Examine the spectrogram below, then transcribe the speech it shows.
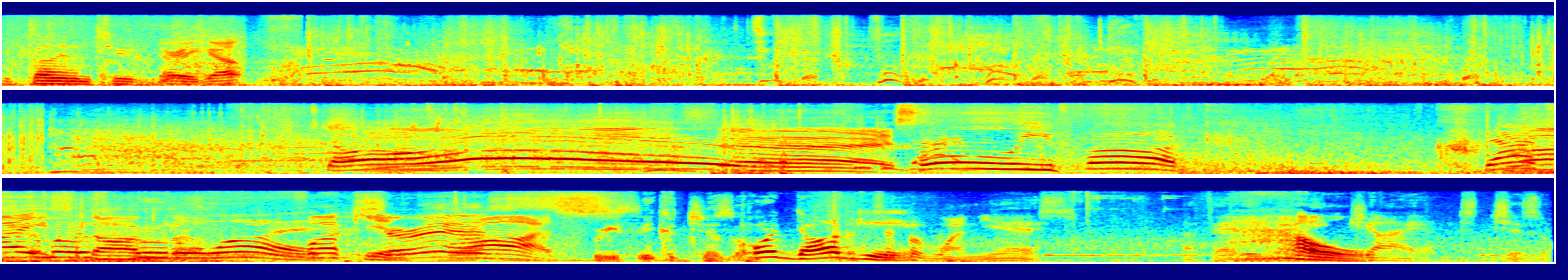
you're killing him too. there you go. Holy fuck! That's the most dog. brutal one. Fucking Sure is. cross. Briefly could chisel. Poor Tip doggy. of one, yes. A very, Ow. very giant chisel.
